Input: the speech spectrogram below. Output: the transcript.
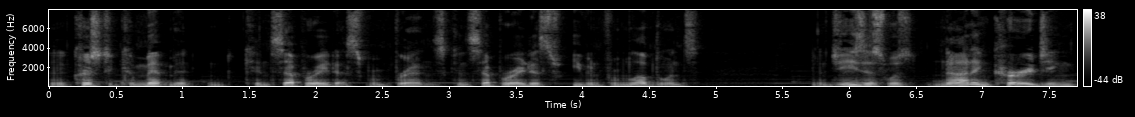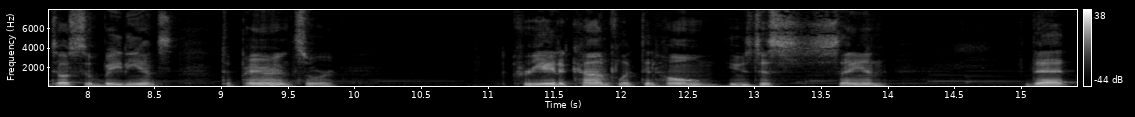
And Christian commitment can separate us from friends, can separate us even from loved ones. And Jesus was not encouraging disobedience to parents or create a conflict at home. He was just saying that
